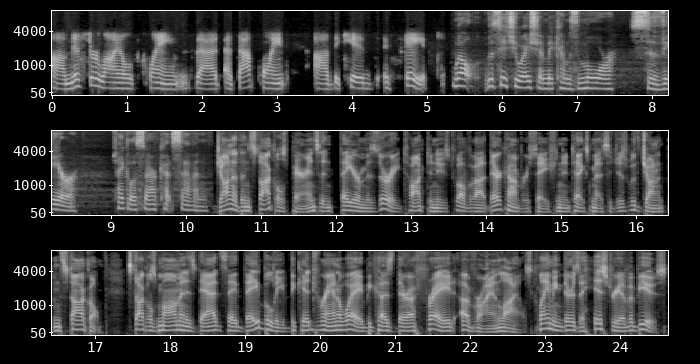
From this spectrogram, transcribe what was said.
Uh, Mr. Lyles claims that at that point, uh, the kids escaped. Well, the situation becomes more severe. Take a listen to our cut seven. Jonathan Stockle's parents in Thayer, Missouri, talked to News 12 about their conversation and text messages with Jonathan Stockle. Stockle's mom and his dad say they believe the kids ran away because they're afraid of Ryan Lyles, claiming there's a history of abuse.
